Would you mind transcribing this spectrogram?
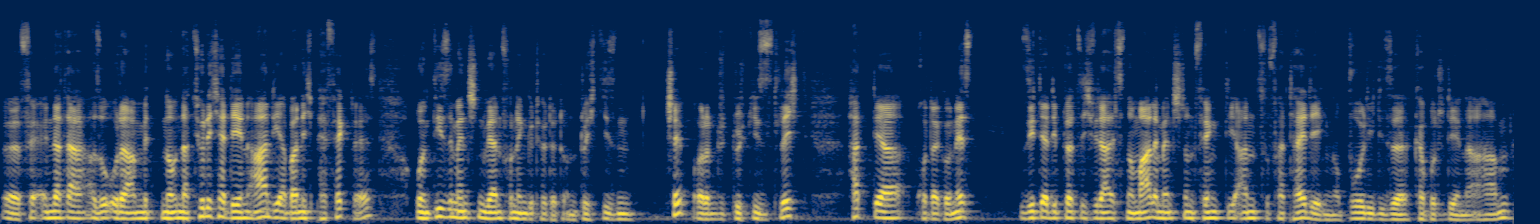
äh, veränderter, also oder mit natürlicher DNA, die aber nicht perfekt ist. Und diese Menschen werden von denen getötet. Und durch diesen Chip oder durch, durch dieses Licht hat der Protagonist sieht er die plötzlich wieder als normale Menschen und fängt die an zu verteidigen, obwohl die diese kaputte DNA haben.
